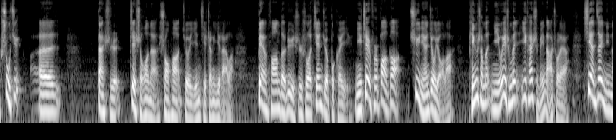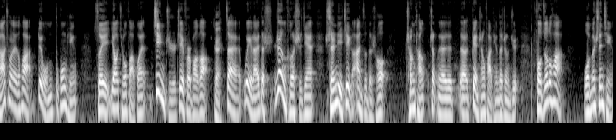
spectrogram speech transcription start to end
数据，呃，但是这时候呢，双方就引起争议来了。辩方的律师说坚决不可以，你这份报告去年就有了，凭什么你为什么一开始没拿出来啊？现在你拿出来的话，对我们不公平，所以要求法官禁止这份报告。在未来的任何时间审理这个案子的时候。呈堂证呃呃变成法庭的证据，否则的话，我们申请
